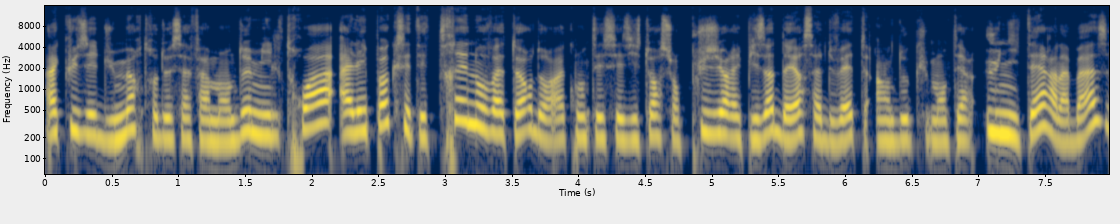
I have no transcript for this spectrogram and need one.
accusé du meurtre de sa femme en 2003. À l'époque, c'était très novateur de raconter ces histoires sur plusieurs épisodes. D'ailleurs, ça devait être un documentaire unitaire à la base.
